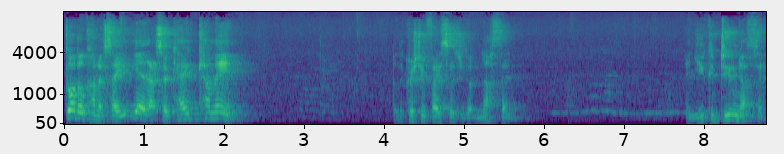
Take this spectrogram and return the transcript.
God will kind of say, Yeah, that's okay, come in. But the Christian faith says you've got nothing and you can do nothing.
